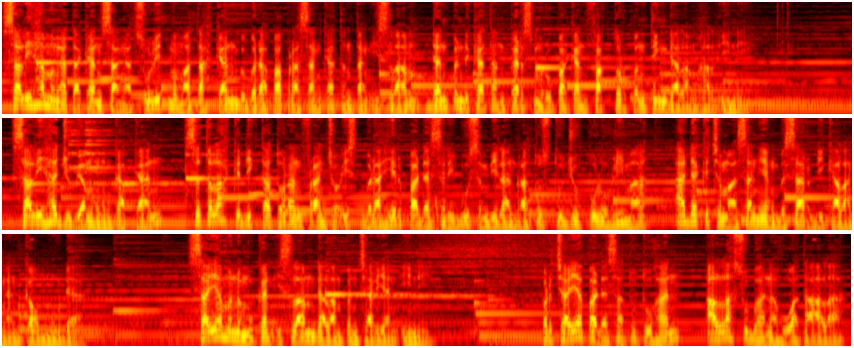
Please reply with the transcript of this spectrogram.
Saliha mengatakan sangat sulit mematahkan beberapa prasangka tentang Islam dan pendekatan pers merupakan faktor penting dalam hal ini. Saliha juga mengungkapkan, setelah kediktatoran Francoist berakhir pada 1975, ada kecemasan yang besar di kalangan kaum muda. Saya menemukan Islam dalam pencarian ini. Percaya pada satu Tuhan, Allah Subhanahu wa Ta'ala,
